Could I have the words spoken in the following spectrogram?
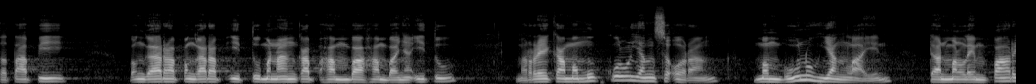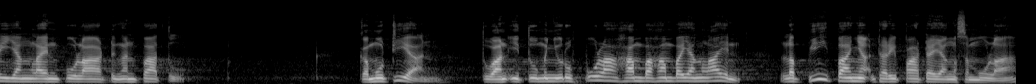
Tetapi penggarap-penggarap itu menangkap hamba-hambanya itu, mereka memukul yang seorang, membunuh yang lain, dan melempari yang lain pula dengan batu. Kemudian Tuhan itu menyuruh pula hamba-hamba yang lain lebih banyak daripada yang semula,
